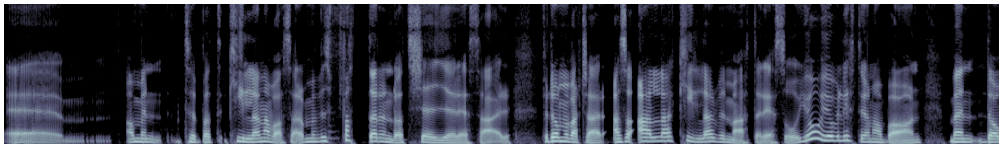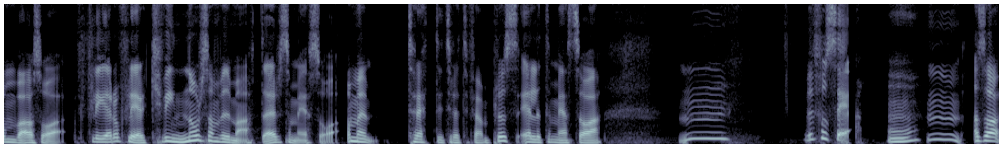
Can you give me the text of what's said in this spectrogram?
ehm, ja men typ att killarna var så här, ja men vi fattar ändå att tjejer är så här. För de har varit så här, alltså alla killar vi möter är så, ja jag vill jättegärna ha barn. Men de var så, fler och fler kvinnor som vi möter som är så, ja men 30-35 plus är lite mer så, mm, vi får se. Mm. Mm, alltså,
